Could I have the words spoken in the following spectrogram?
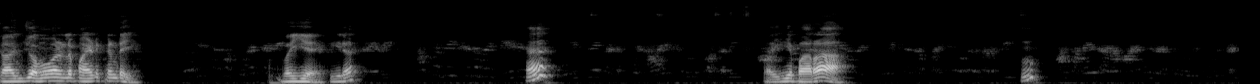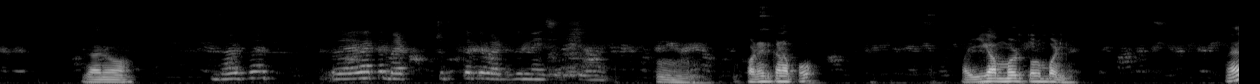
കാഞ്ചു അമ്മ പറഞ്ഞില്ല പണിയെടുക്കണ്ടേ വയ്യേ തീര? ഏ? വയ്യ പറ. ഞാനോ? പണിയെടുക്കണപ്പോ വൈകി അമ്മ എടുത്തോളും പണി. ഏ?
